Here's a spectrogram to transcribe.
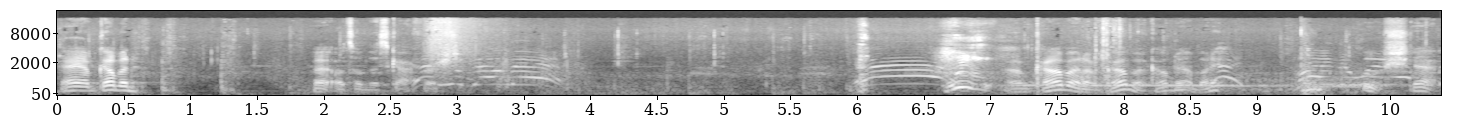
Hey, I'm coming. Let's on this guy first. I'm coming, I'm coming. Calm down, buddy. Ooh, snap.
